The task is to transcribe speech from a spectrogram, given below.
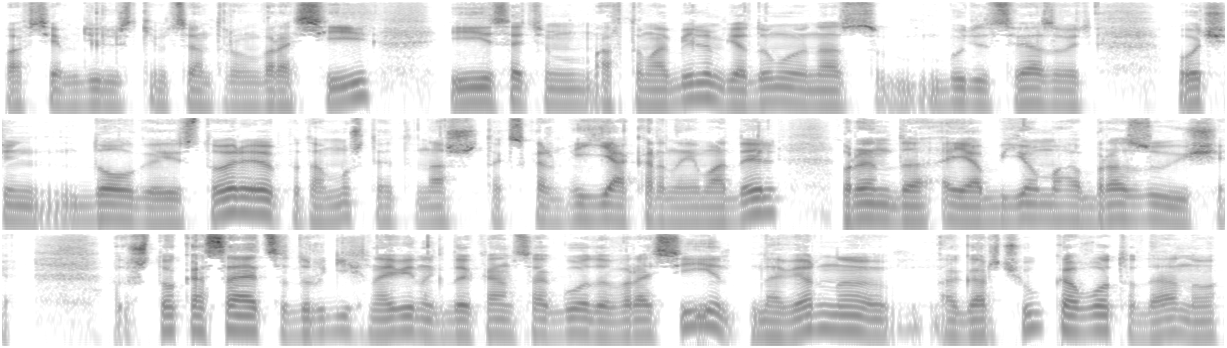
по всем дилерским центрам в России. И с этим автомобилем, я думаю, нас будет связывать очень долгая история, потому что это наша, так скажем, якорная модель бренда и объемообразующая. Что касается других новинок до конца года в России, наверное, огорчу кого-то, да, но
